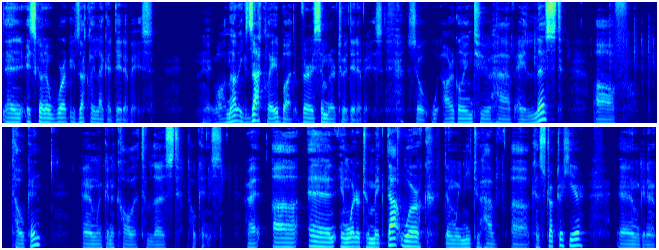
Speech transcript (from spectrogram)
then it's going to work exactly like a database. Okay, well, not exactly, but very similar to a database. So we are going to have a list of token, and we're going to call it list tokens right? Uh, and in order to make that work, then we need to have a constructor here. And we're gonna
